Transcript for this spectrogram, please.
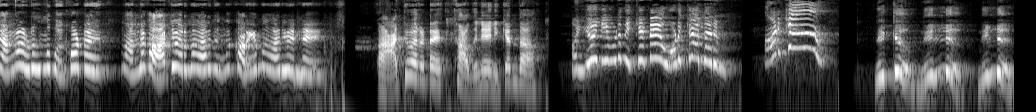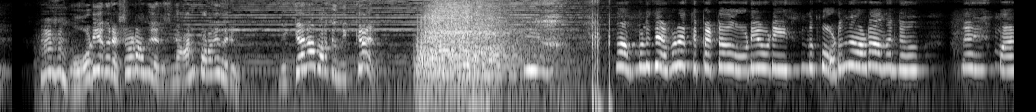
ഞങ്ങൾ ഇവിടെ നിന്ന് പോയിക്കോട്ടെ. നല്ല കാറ്റ് വരുന്ന കാര്യം നിങ്ങൾക്ക് അറിയുന്ന കാര്യമല്ലേ? കാറ്റ് വരട്ടെ. അതിന് എനിക്കെന്താ? അയ്യോ നീ ഇവിടെ നിൽക്കട്ടെ ഓടിക്കോ എല്ലാരും. നിക്ക് നില്ല് നില്ല് ഓടിയൊക്കെ രക്ഷപ്പെടാന്ന് വിചാരിച്ചു. ഞാൻ പറഞ്ഞു തരും നിക്കാനാ പറഞ്ഞു നിക്കാൻ. നമ്മളിത് എവിടെ എത്തിപ്പെട്ടത്? ഓടി ഓടി. ഇത് കൊടുങ്ങാടാന്നല്ലോ ദേ, മഴ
